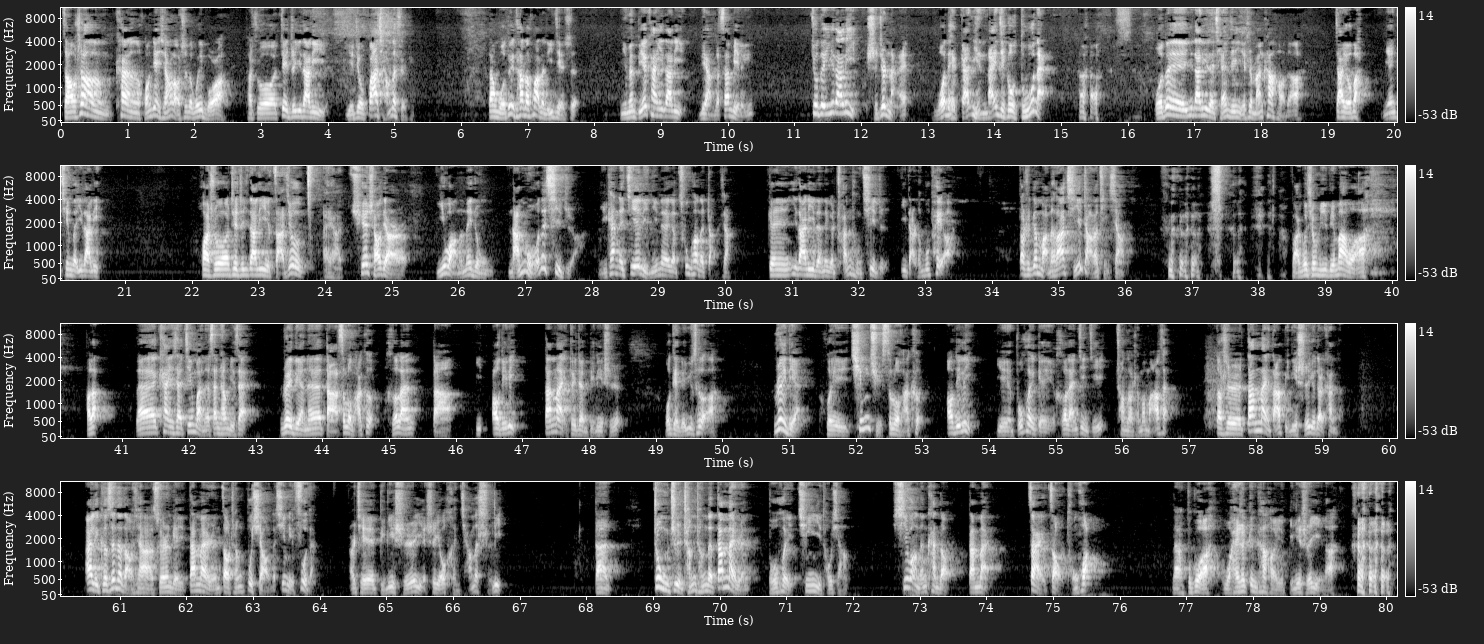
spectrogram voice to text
早上看黄健翔老师的微博啊，他说这支意大利也就八强的水平。但我对他的话的理解是，你们别看意大利两个三比零，就对意大利使劲奶，我得赶紧奶几口毒奶。哈哈，我对意大利的前景也是蛮看好的啊，加油吧，年轻的意大利。话说这支意大利咋就哎呀，缺少点以往的那种男模的气质啊？你看那基耶里尼那个粗犷的长相，跟意大利的那个传统气质一点都不配啊，倒是跟马特拉齐长得挺像的。法国球迷别骂我啊！好了，来看一下今晚的三场比赛。瑞典呢打斯洛伐克，荷兰打一奥地利，丹麦对阵比利时。我给个预测啊，瑞典会轻取斯洛伐克，奥地利也不会给荷兰晋级创造什么麻烦。倒是丹麦打比利时有点看头。埃里克森的倒下虽然给丹麦人造成不小的心理负担，而且比利时也是有很强的实力，但众志成城的丹麦人不会轻易投降。希望能看到丹麦再造童话。那不过啊，我还是更看好有比利时赢啊。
